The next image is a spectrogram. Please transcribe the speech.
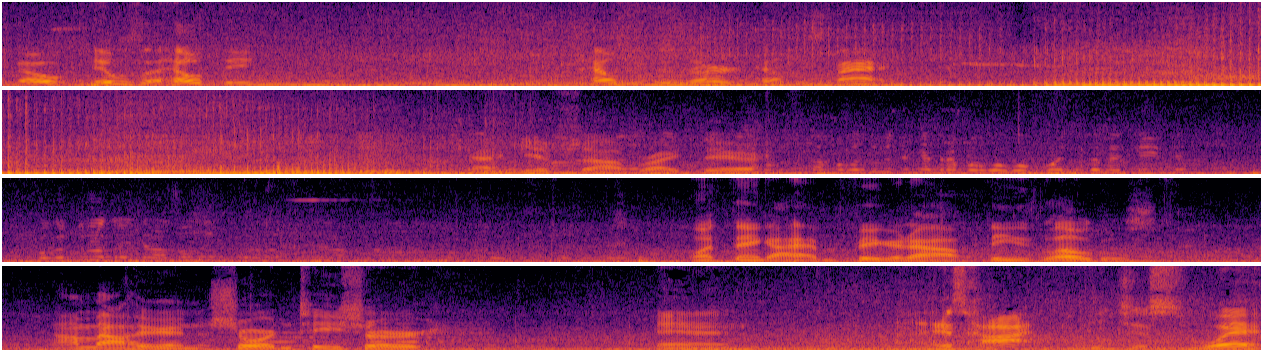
you know, it was a healthy, healthy dessert, healthy snack. Got a gift shop right there. One thing I haven't figured out, these logos. I'm out here in a short and t-shirt and it's hot. You just sweat.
